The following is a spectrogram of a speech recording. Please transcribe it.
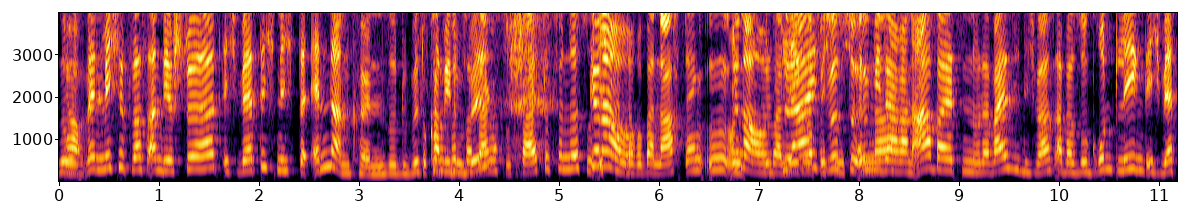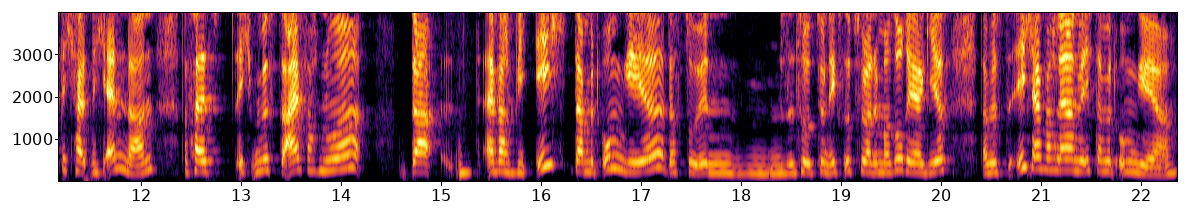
So, Ja. wenn mich jetzt was an dir stört, ich werde dich nicht ändern können. So, du bist Du so, wie du bist. sagen, was du scheiße findest und ich Genau. kann darüber nachdenken und Genau, und ob vielleicht ich wirst du irgendwie ändere. daran arbeiten oder weiß ich nicht was, aber so grundlegend, ich werde dich halt nicht ändern. Das heißt, ich müsste einfach nur da einfach wie ich damit umgehe, dass du in Situation XY immer so reagierst, da müsste ich einfach lernen, wie ich damit umgehe.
